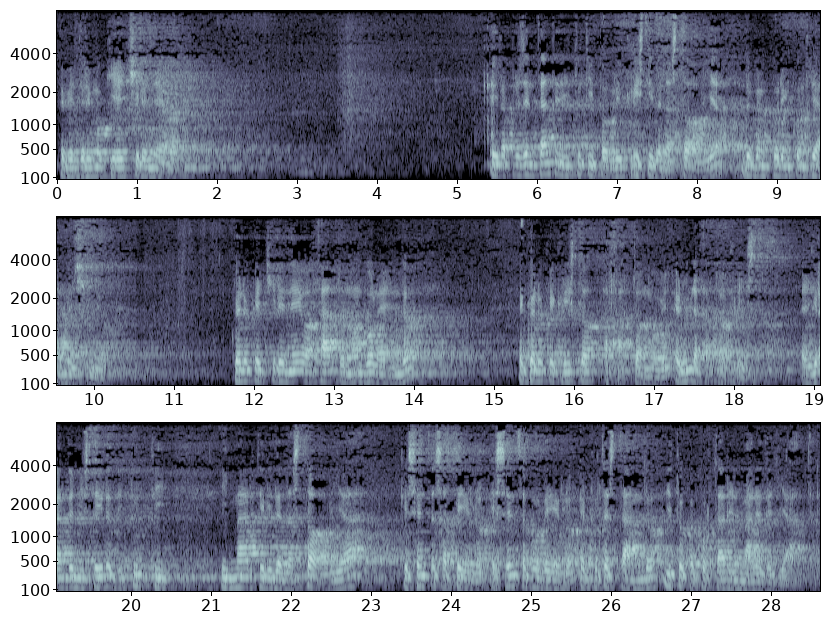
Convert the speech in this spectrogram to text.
e vedremo chi è il Cireneo. È il rappresentante di tutti i poveri cristi della storia, dove ancora incontriamo il Signore. Quello che il Cireneo ha fatto non volendo, è quello che Cristo ha fatto a noi e lui l'ha fatto a Cristo. È il grande mistero di tutti i martiri della storia che senza saperlo e senza volerlo e protestando gli tocca portare il male degli altri.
